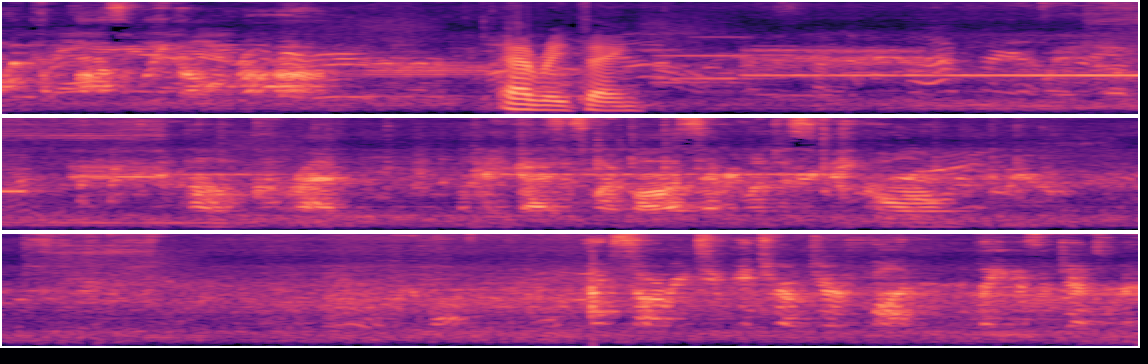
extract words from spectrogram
What could possibly go wrong? Everything. Oh crap! Okay, guys, it's my boss. Everyone, just be cool. I'm sorry to interrupt your fun, ladies and gentlemen.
